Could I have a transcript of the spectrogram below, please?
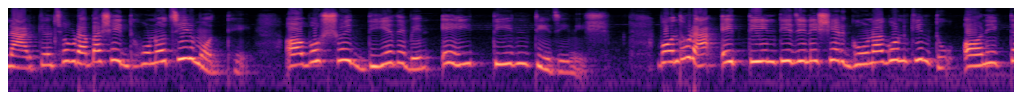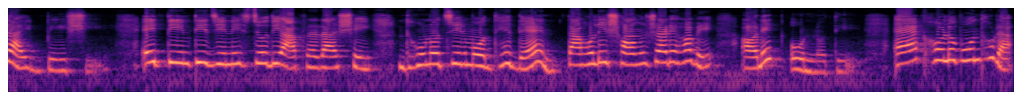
নারকেল ছোবড়া বা সেই ধনচির মধ্যে অবশ্যই দিয়ে দেবেন এই তিনটি জিনিস। বন্ধুরা, এই তিনটি জিনিসের গুণাগুণ কিন্তু অনেকটাই বেশি। এই তিনটি জিনিস যদি আপনারা সেই ধুনুচির মধ্যে দেন, তাহলে সংসারে হবে অনেক উন্নতি। এক হলো বন্ধুরা,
